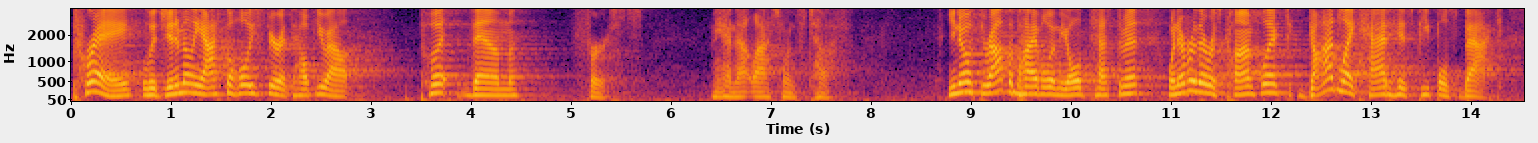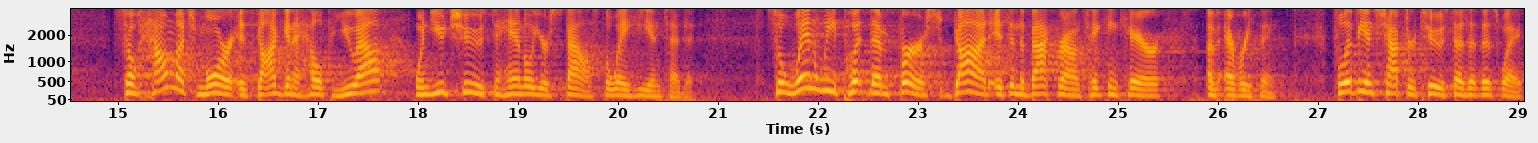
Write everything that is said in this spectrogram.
Pray, legitimately ask the Holy Spirit to help you out. Put them first. Man, that last one's tough. You know, throughout the Bible in the Old Testament, whenever there was conflict, God like had his people's back. So how much more is God going to help you out when you choose to handle your spouse the way he intended? So when we put them first, God is in the background taking care of everything. Philippians chapter 2 says it this way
